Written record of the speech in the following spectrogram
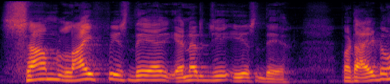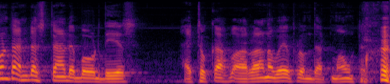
Some life is there, energy is there. But I don't understand about this. I took off, I ran away from that mountain.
